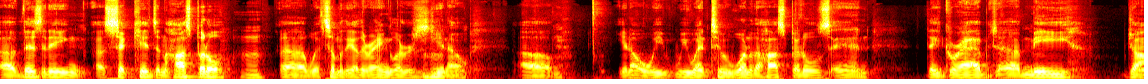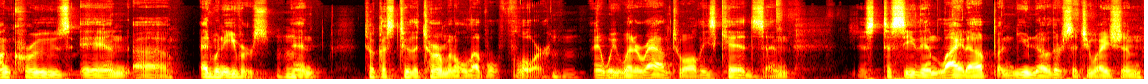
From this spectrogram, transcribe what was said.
uh, visiting uh, sick kids in the hospital uh, with some of the other anglers. You know, um, you know, we we went to one of the hospitals and they grabbed uh, me, John Crews, and uh, Edwin Evers and took us to the terminal level floor, and we went around to all these kids and just to see them light up and you know their situation.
